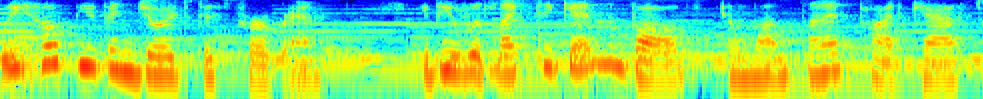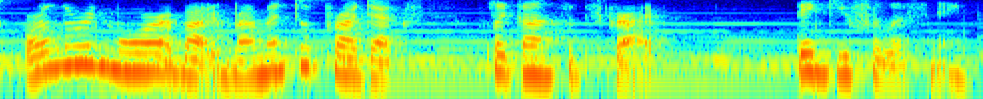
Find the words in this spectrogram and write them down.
We hope you've enjoyed this program. If you would like to get involved in One Planet podcast or learn more about environmental projects, click on subscribe. Thank you for listening.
